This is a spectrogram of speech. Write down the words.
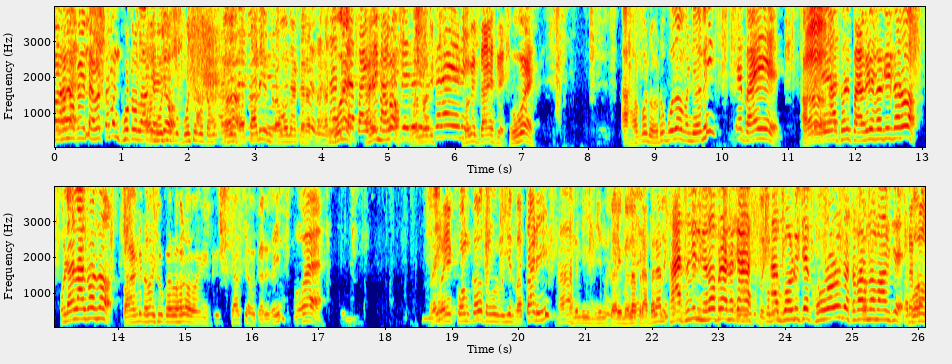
મહાનો કઈ એટલે હવે તમને ખોટો લાગે છે, લ્યો. બોશું બોશું તમે બતાડીએ ને રવો ના કરે આપણે. અરે મેલો મગજ જાય છે. હોય આ હગો દોઢું બોલો મંડ્યો નહીં? એ ભાઈ આપણે આ થોડી પાઘડી વગી કરો. ઉડા લાગો છો. પાઘડી તો હવે શું કરો? હળો કરશે હવે ઘરે જઈને. ઓય. હવે એક કામ કરો તમે ઈયન બતાડી અને મી મીન ઘરે મેલા બરાબર? આવે. હાથ સુધી મેલો પ્રાણ આ આ છે ખોરડું તો તમારું નામ આવશે. અરે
